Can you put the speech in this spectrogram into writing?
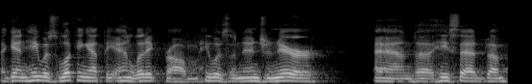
again, he was looking at the analytic problem. He was an engineer, and uh, he said, um,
